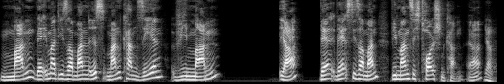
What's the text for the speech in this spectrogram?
Mann, wer immer dieser Mann ist, man kann sehen, wie man, ja, Wer, wer ist dieser Mann, wie man sich täuschen kann? Ja, Ja,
